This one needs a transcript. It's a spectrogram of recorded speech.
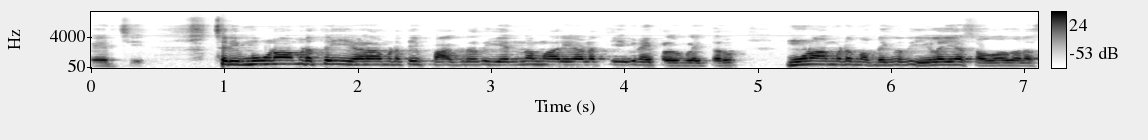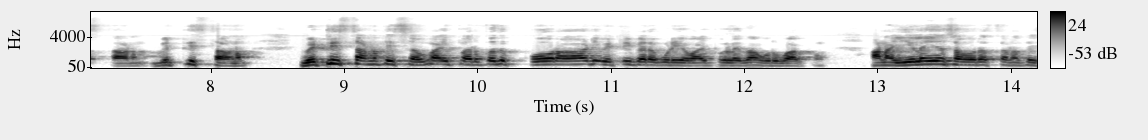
பயிற்சி. சரி மூணாம் இடத்தையும் ஏழாம் இடத்தையும் பார்க்கறது என்ன மாதிரியான தீவினை பலன்களை தரும்? மூணாம் இடம் அப்படிங்கிறது இளைய சகோதர ஸ்தானம் வெற்றி ஸ்தானம். வெற்றி ஸ்தானத்தை செவ்வாய் பார்ப்பது போராடி வெற்றி பெறக்கூடிய வாய்ப்புகளை தான் உருவாக்கும். ஆனா இளைய சகோதர ஸ்தானத்தை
